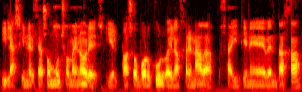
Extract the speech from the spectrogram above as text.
y las inercias son mucho menores y el paso por curva y la frenada, pues ahí tiene ventaja.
